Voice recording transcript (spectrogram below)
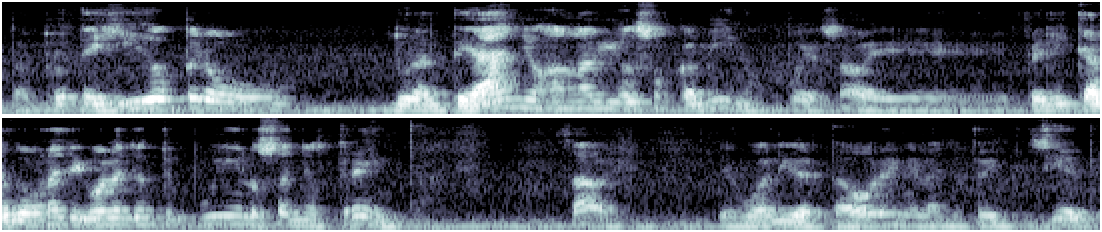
están protegidos, pero durante años han habido esos caminos, pues, ¿sabes? Félix Cardona llegó a la Yontepuy en los años 30, ¿sabes? Llegó a Libertadores en el año 37.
